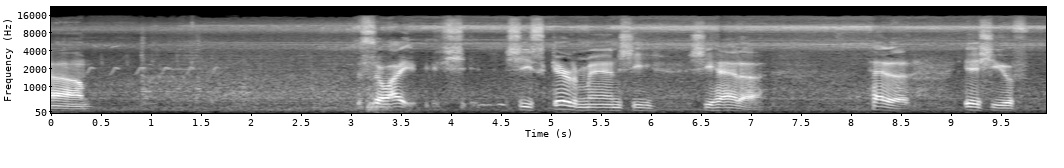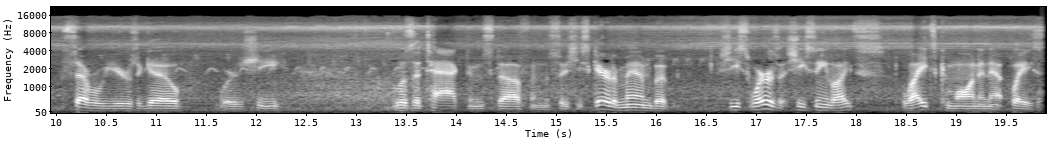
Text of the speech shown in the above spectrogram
Um, so I, she, she's scared of men. She she had a had a issue several years ago where she was attacked and stuff, and so she's scared of men. But she swears that she's seen lights lights come on in that place.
